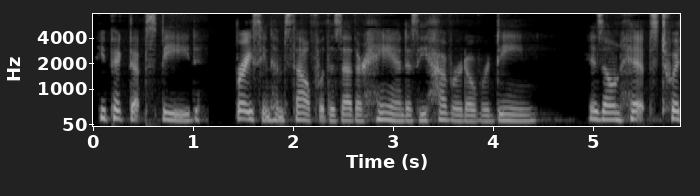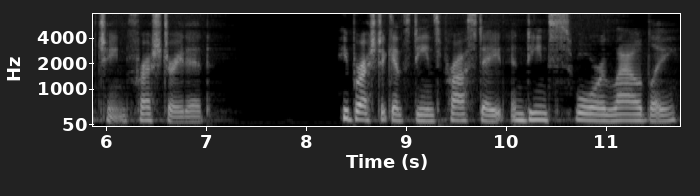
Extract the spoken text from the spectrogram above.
He picked up speed, bracing himself with his other hand as he hovered over Dean, his own hips twitching, frustrated. He brushed against Dean's prostate, and Dean swore loudly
